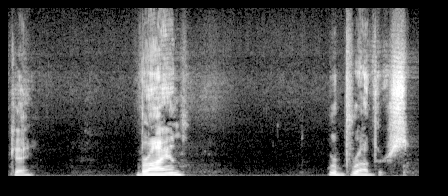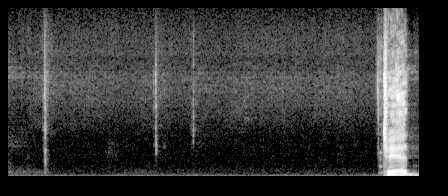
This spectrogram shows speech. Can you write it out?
Okay? Brian, we're brothers. Ted,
